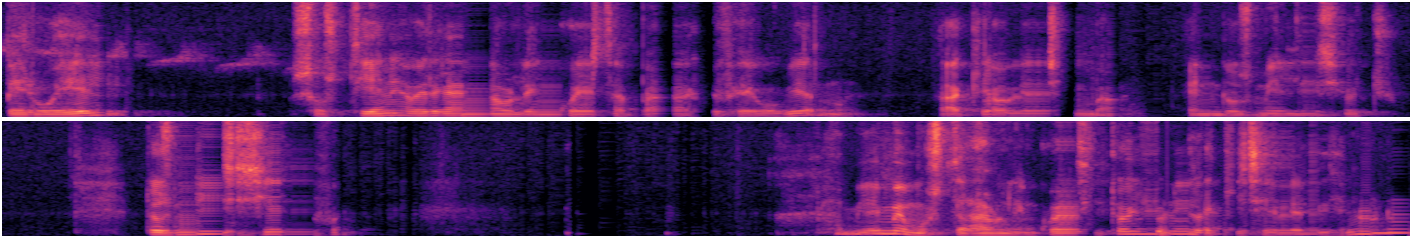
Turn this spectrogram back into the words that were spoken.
pero él sostiene haber ganado la encuesta para jefe de gobierno a Claudia Simba en 2018. 2017 fue. A mí me mostraron la encuesta y yo ni la quise ver. Dije, no, no,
